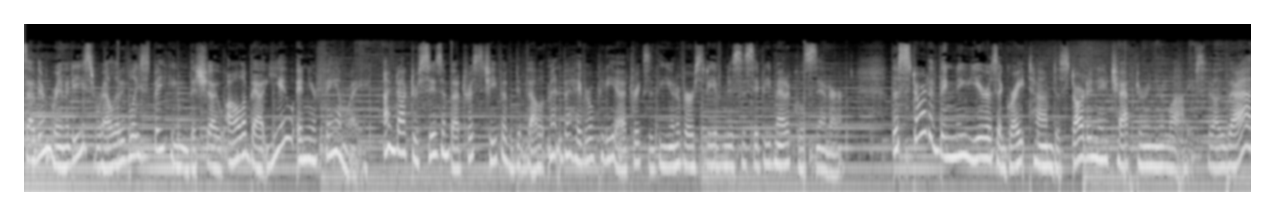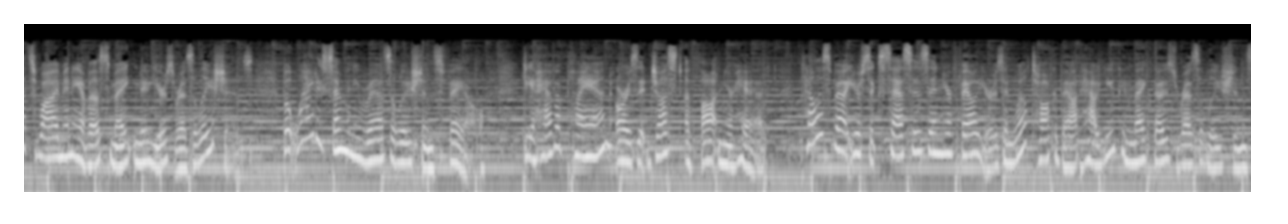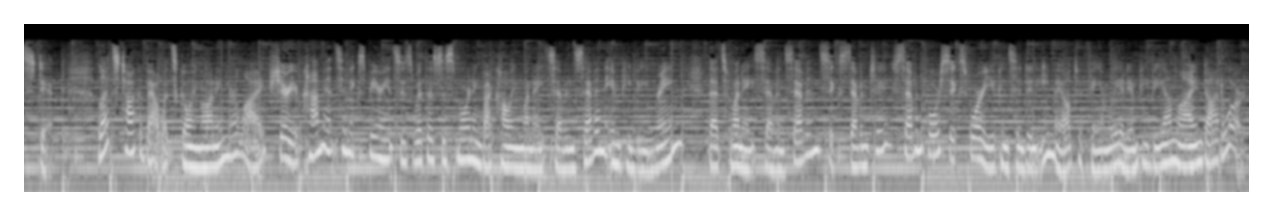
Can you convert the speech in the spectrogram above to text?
Southern Remedies, Relatively Speaking, the show all about you and your family. I'm Dr. Susan Buttross, Chief of Development and Behavioral Pediatrics at the University of Mississippi Medical Center. The start of the new year is a great time to start a new chapter in your life, so that's why many of us make New Year's resolutions. But why do so many resolutions fail? Do you have a plan, or is it just a thought in your head? Tell us about your successes and your failures, and we'll talk about how you can make those resolutions stick. Let's talk about what's going on in your life. Share your comments and experiences with us this morning by calling 1 877 MPB Ring. That's 1 877 672 7464. You can send an email to family at mpbonline.org.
